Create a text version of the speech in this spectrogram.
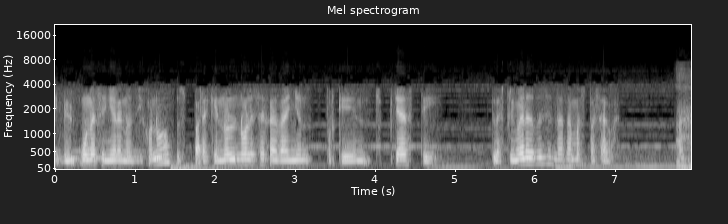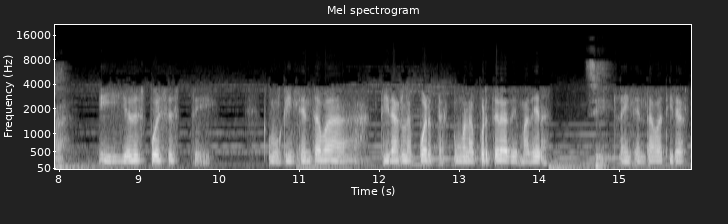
Y una señora nos dijo, no, pues para que no, no les haga daño, porque ya este, las primeras veces nada más pasaba. Ajá. Y ya después, este, como que intentaba tirar la puerta. Como la puerta era de madera, Sí. la intentaba tirar.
